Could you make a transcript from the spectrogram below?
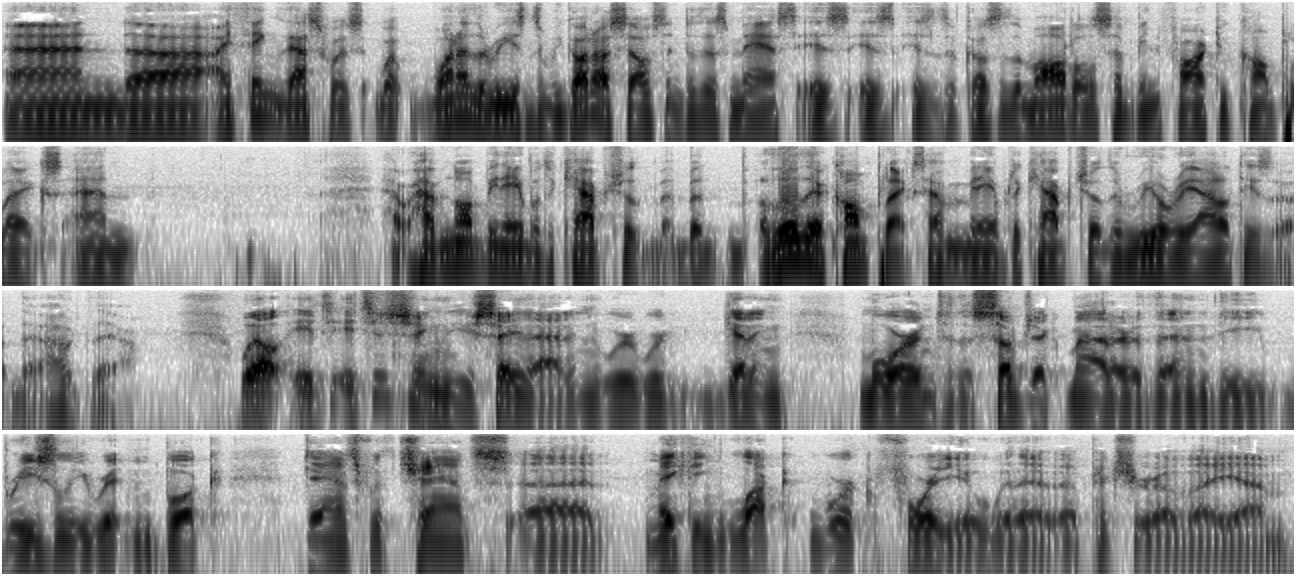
And uh, I think that's what's, what one of the reasons we got ourselves into this mess is, is, is because the models have been far too complex and have not been able to capture, but, although they're complex, haven't been able to capture the real realities out there- Well, it's it's interesting that you say that, and we're we're getting more into the subject matter than the breezily written book, "Dance with Chance: uh, Making Luck Work for You," with a, a picture of a um,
